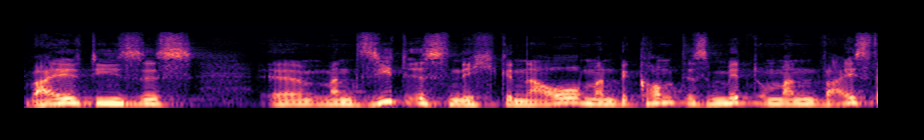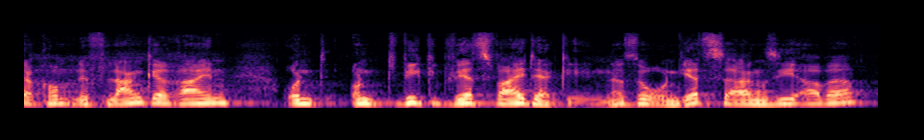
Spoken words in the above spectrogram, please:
Weil dieses, äh, man sieht es nicht genau, man bekommt es mit und man weiß, da kommt eine Flanke rein und, und wie wird es weitergehen? Ne? So, und jetzt sagen Sie aber,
